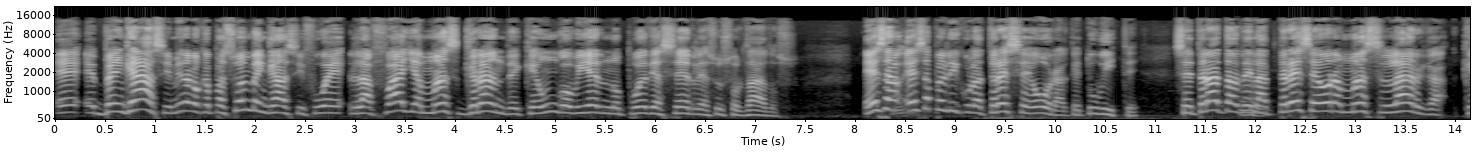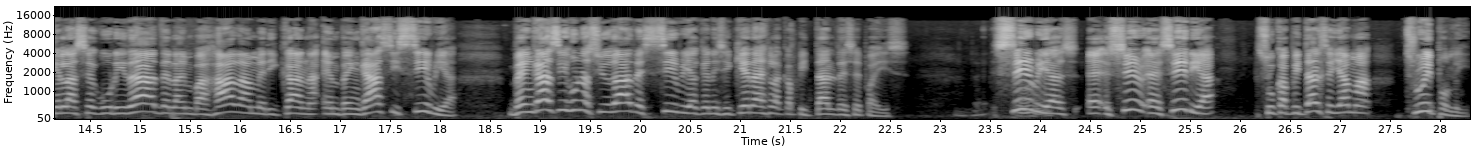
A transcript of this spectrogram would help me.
eh, eh, Benghazi, mira lo que pasó en Benghazi fue la falla más grande que un gobierno puede hacerle a sus soldados. Esa, esa película 13 horas que tú viste, se trata de la 13 horas más larga que la seguridad de la embajada americana en Benghazi, Siria. Benghazi es una ciudad de Siria que ni siquiera es la capital de ese país. Siria, eh, Sir- eh, Siria, su capital se llama Tripoli.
